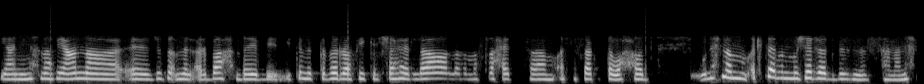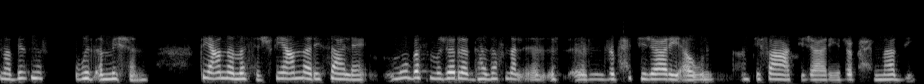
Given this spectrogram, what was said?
يعني نحن في عنا آه، جزء من الأرباح بيتم التبرع فيه كل شهر لمصلحة مؤسسات التوحد. ونحن أكثر من مجرد business هنا. نحن business with a mission. في عنا message في عنا رسالة. مو بس مجرد هدفنا الربح التجاري أو الانتفاع التجاري الربح المادي.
